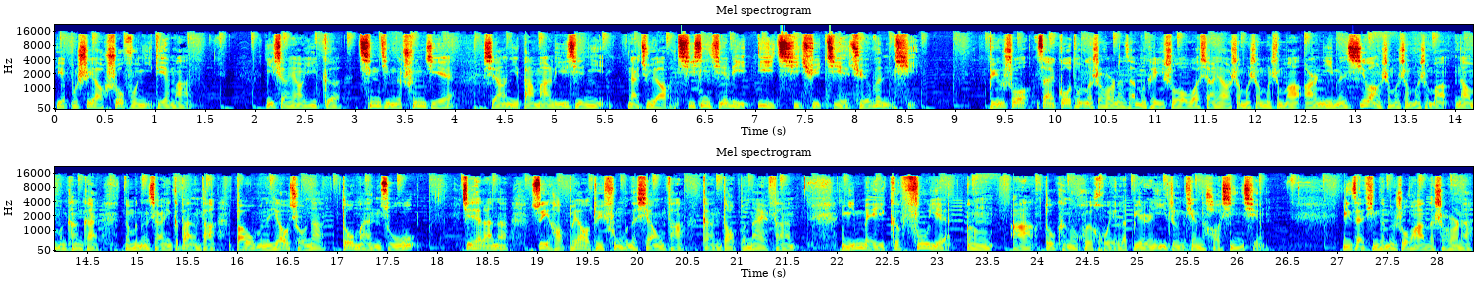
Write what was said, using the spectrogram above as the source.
也不是要说服你爹妈，你想要一个清静的春节，想要你爸妈理解你，那就要齐心协力一起去解决问题。比如说，在沟通的时候呢，咱们可以说我想要什么什么什么，而你们希望什么什么什么，那我们看看能不能想一个办法，把我们的要求呢都满足。接下来呢，最好不要对父母的想法感到不耐烦。你每一个敷衍，嗯啊，都可能会毁了别人一整天的好心情。你在听他们说话的时候呢，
